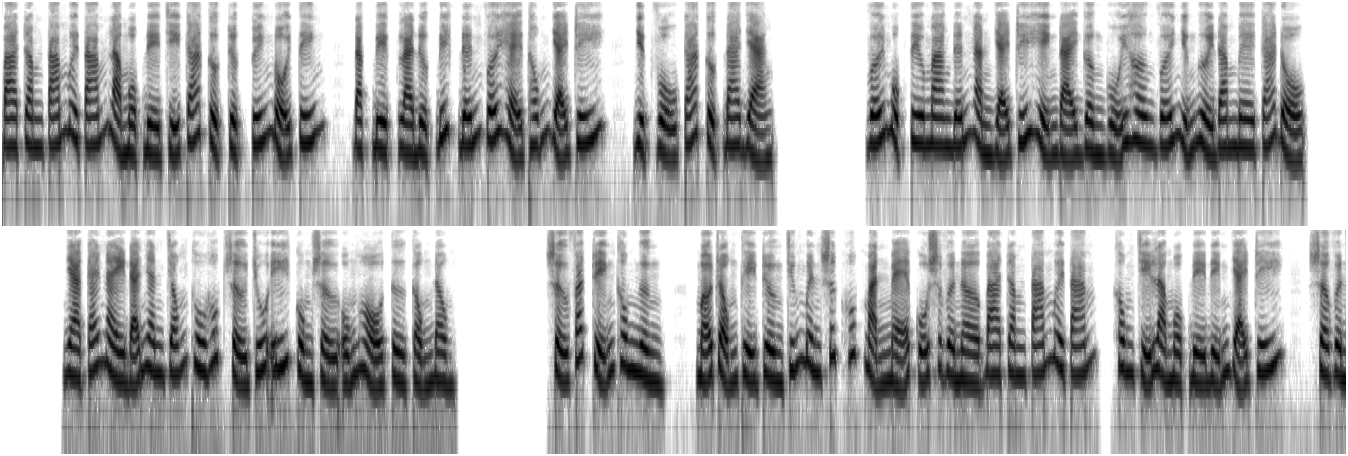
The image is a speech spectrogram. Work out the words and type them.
388 là một địa chỉ cá cược trực tuyến nổi tiếng, đặc biệt là được biết đến với hệ thống giải trí, dịch vụ cá cược đa dạng. Với mục tiêu mang đến ngành giải trí hiện đại gần gũi hơn với những người đam mê cá độ. Nhà cái này đã nhanh chóng thu hút sự chú ý cùng sự ủng hộ từ cộng đồng. Sự phát triển không ngừng, mở rộng thị trường chứng minh sức hút mạnh mẽ của Seven 388, không chỉ là một địa điểm giải trí, Seven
